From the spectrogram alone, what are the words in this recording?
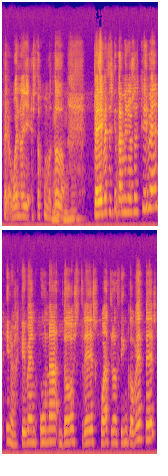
pero bueno, oye, esto es como todo. Pero hay veces que también nos escriben y nos escriben una, dos, tres, cuatro, cinco veces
